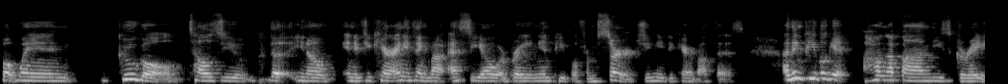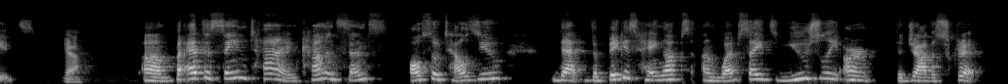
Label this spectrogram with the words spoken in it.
But when Google tells you the, you know, and if you care anything about SEO or bringing in people from search, you need to care about this. I think people get hung up on these grades. Yeah. Um, but at the same time, common sense also tells you that the biggest hangups on websites usually aren't the JavaScript.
